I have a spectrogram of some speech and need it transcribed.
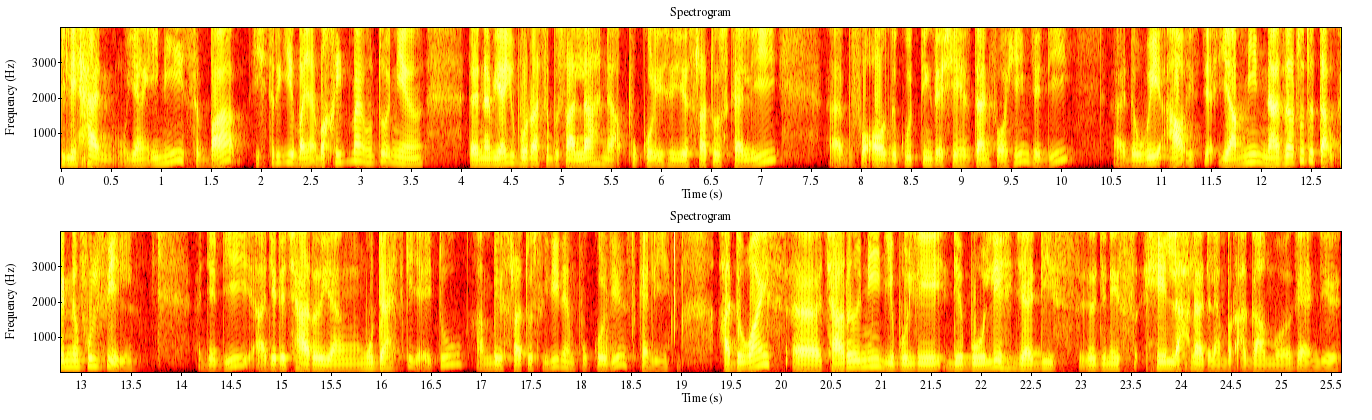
pilihan yang ini Sebab isteri dia banyak berkhidmat untuknya. Dan Nabi Ayub pun rasa bersalah Nak pukul isteri dia seratus kali uh, for all the good things that she has done for him. Jadi uh, the way out is that yamin nazar tu tetap kena fulfill. Uh, jadi uh, dia ada cara yang mudah sikit iaitu ambil 100 lidi dan pukul dia sekali. Otherwise uh, cara ni dia boleh dia boleh jadi sejenis helah lah dalam beragama kan dia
